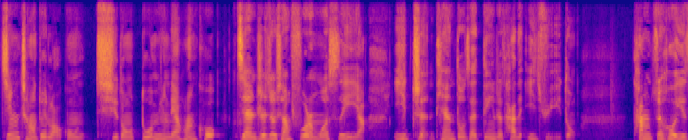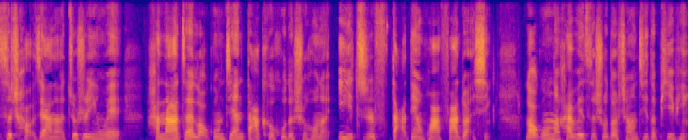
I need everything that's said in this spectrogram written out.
经常对老公启动夺命连环扣，简直就像福尔摩斯一样，一整天都在盯着他的一举一动。他们最后一次吵架呢，就是因为韩娜在老公见大客户的时候呢，一直打电话发短信，老公呢还为此受到上级的批评，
